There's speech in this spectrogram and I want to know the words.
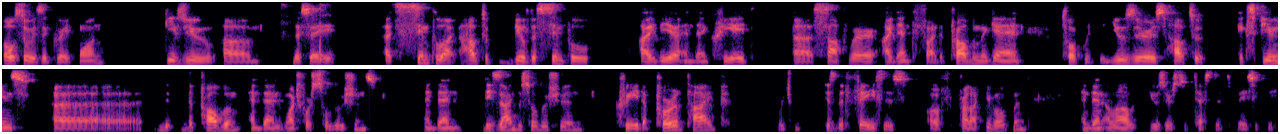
also is a great one. Gives you, um, let's say, a simple how to build a simple idea and then create uh, software, identify the problem again, talk with the users, how to experience uh, the, the problem, and then watch for solutions, and then design the solution, create a prototype, which is the phases of product development, and then allow users to test it basically.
